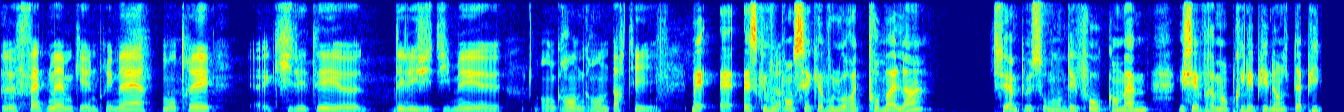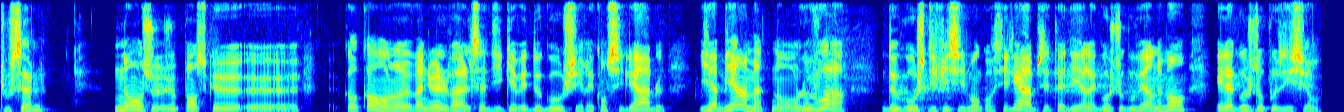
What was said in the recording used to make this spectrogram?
le fait même qu'il y ait une primaire montrait qu'il était délégitimé en grande, grande partie. Mais euh, est-ce que vous pensez qu'à vouloir être trop malin, c'est un peu son défaut quand même, il s'est vraiment pris les pieds dans le tapis tout seul? Non, je, pense que euh, quand, quand, Manuel Valls a dit qu'il y avait deux gauches irréconciliables, il y a bien maintenant, on le voit, deux gauches difficilement conciliables, c'est-à-dire la gauche de gouvernement et la gauche d'opposition.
